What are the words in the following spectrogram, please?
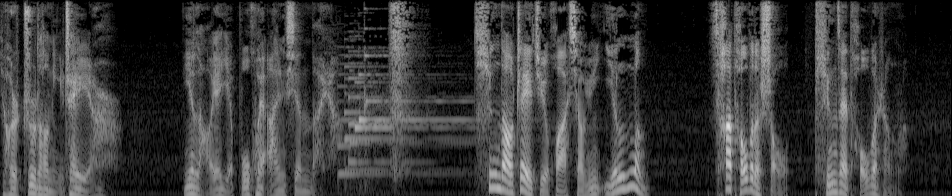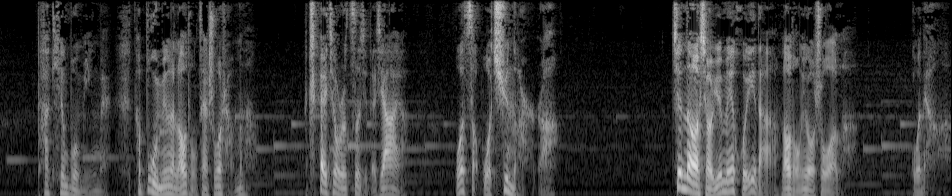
要是知道你这样，你姥爷也不会安心的呀。”听到这句话，小云一愣，擦头发的手停在头发上了。他听不明白，他不明白老董在说什么呢？这就是自己的家呀，我走，我去哪儿啊？见到小云没回答，老董又说了：“姑娘啊。”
